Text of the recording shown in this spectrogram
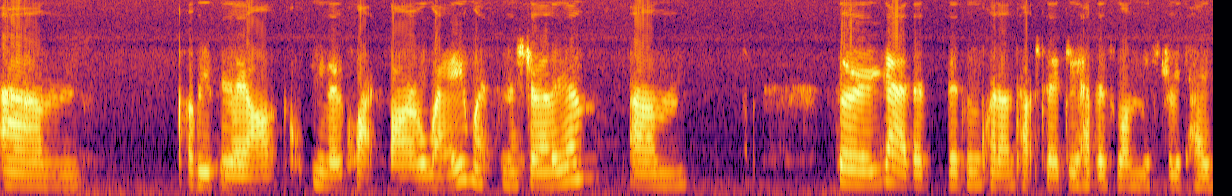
Um, obviously, they are, you know, quite far away, Western Australia. Um, so yeah, they've, they've been quite untouched. They do have this one mystery case,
